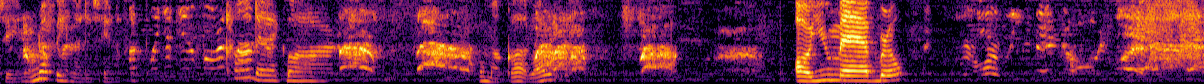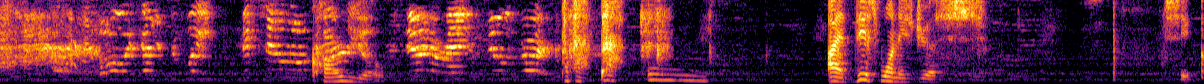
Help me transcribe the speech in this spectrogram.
Say nothing. I didn't say nothing. What'd you do for a Klondike bar. Oh my god, why would Are you mad, bro? Where are we? Always got to wait. Mix in a little Cardio. Do the rain, feel the burn. Pa pa pa. Ooh. Alright, this one is just sick.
